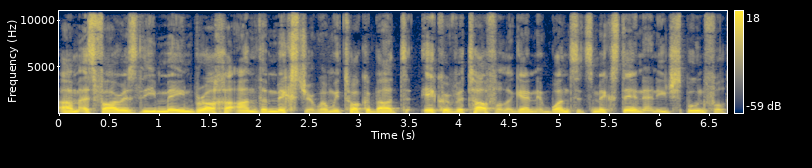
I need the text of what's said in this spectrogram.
um, as far as the main bracha on the mixture. When we talk about ikr v'tafel, again, once it's mixed in, and each spoonful,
